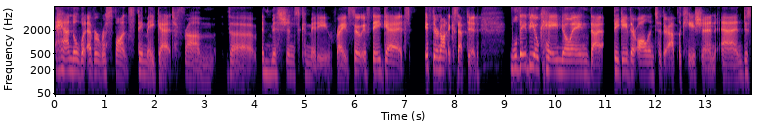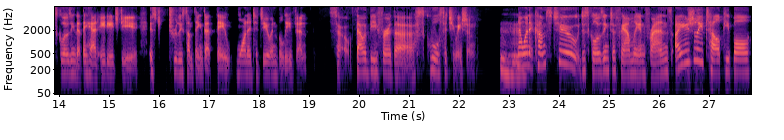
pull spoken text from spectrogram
handle whatever response they may get from the admissions committee, right? So if they get, if they're not accepted, will they be okay knowing that they gave their all into their application and disclosing that they had ADHD is truly something that they wanted to do and believed in? So that would be for the school situation. Mm-hmm. Now, when it comes to disclosing to family and friends, I usually tell people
